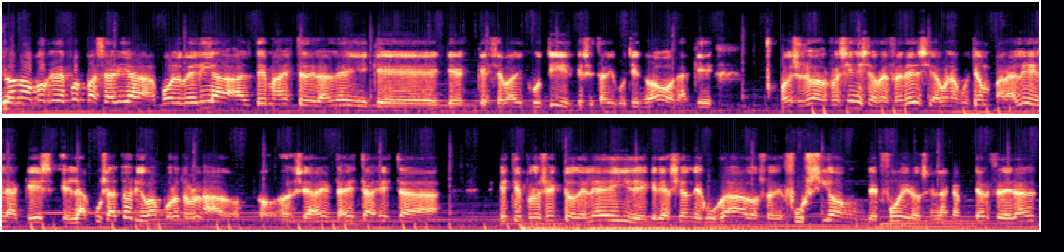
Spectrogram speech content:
no, no, porque después pasaría, volvería al tema este de la ley que, que, se va a discutir, que se está discutiendo ahora, que por eso yo recién hice referencia a una cuestión paralela, que es el acusatorio va por otro lado. O sea, esta, esta, esta, este proyecto de ley de creación de juzgados o de fusión de fueros en la capital federal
